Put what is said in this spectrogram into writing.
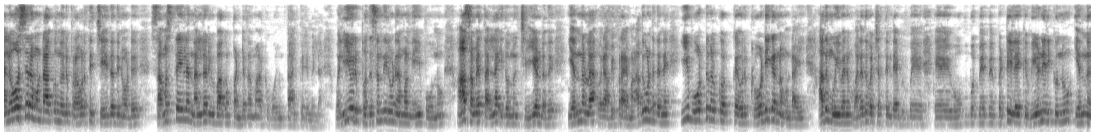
അലോസരമുണ്ടാക്കുന്ന ഒരു പ്രവൃത്തി ചെയ്തതിനോട് സമസ്തയിലെ നല്ലൊരു വിഭാഗം പണ്ഡിതന്മാർക്ക് പോലും താല്പര്യമില്ല. വലിയൊരു പ്രതിസന്ധിയിലൂടെ നമ്മൾ നീ പോകുന്നു. ആ സമയത്തല്ല ഇതൊന്നും ചെയ്യേണ്ടത് എന്നുള്ള ഒരു അഭിപ്രായമാണ്. അതുകൊണ്ട് തന്നെ ഈ വോട്ടുകൾക്കൊക്കെ ഒരു ക്രോഡീകരണം ഉണ്ടായി അത് മുഴുവനും ഏ, പെട്ടിയിലേക്ക് വീണിരിക്കുന്നു എന്ന്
